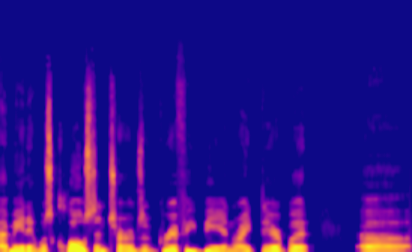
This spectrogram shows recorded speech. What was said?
i mean it was close in terms of griffey being right there but uh,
